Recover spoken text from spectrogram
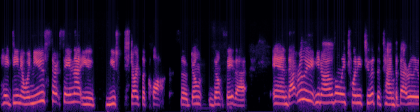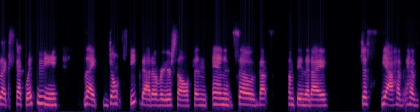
"Hey, Deena when you start saying that, you you start the clock. So don't don't say that." and that really you know i was only 22 at the time but that really like stuck with me. Like don't speak that over yourself. And and so that's something that i just yeah have have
